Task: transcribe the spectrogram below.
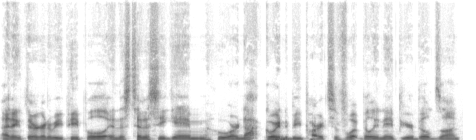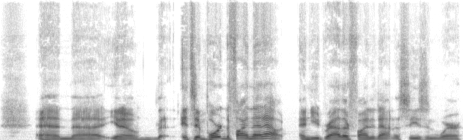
I think there are going to be people in this Tennessee game who are not going to be parts of what Billy Napier builds on. And uh, you know, it's important to find that out. And you'd rather find it out in a season where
